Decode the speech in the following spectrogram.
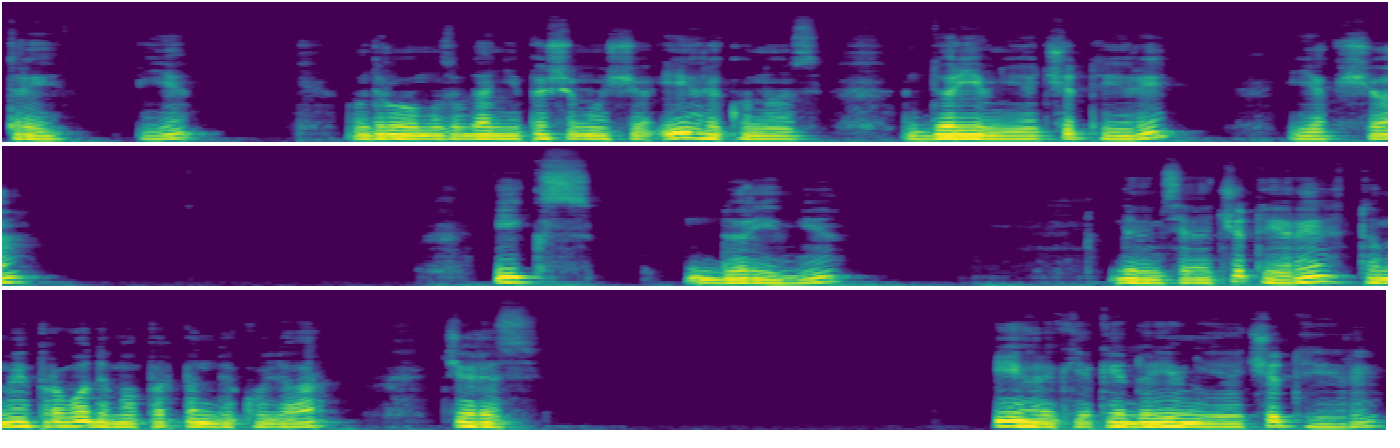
3. Є? В другому завданні пишемо, що y у нас дорівнює 4, якщо х дорівнює. Дивимося 4, то ми проводимо перпендикуляр через y, який дорівнює 4.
